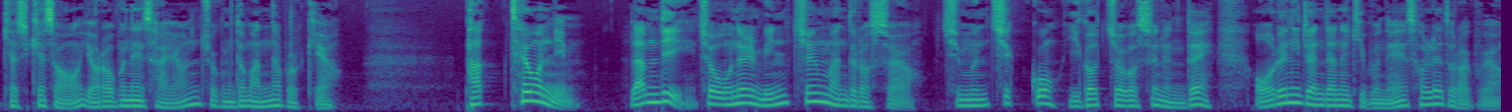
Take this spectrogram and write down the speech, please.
계속해서 여러분의 사연 조금 더 만나볼게요. 박태원님 람디 저 오늘 민증 만들었어요. 지문 찍고 이것저것 쓰는데 어른이 된다는 기분에 설레더라고요.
